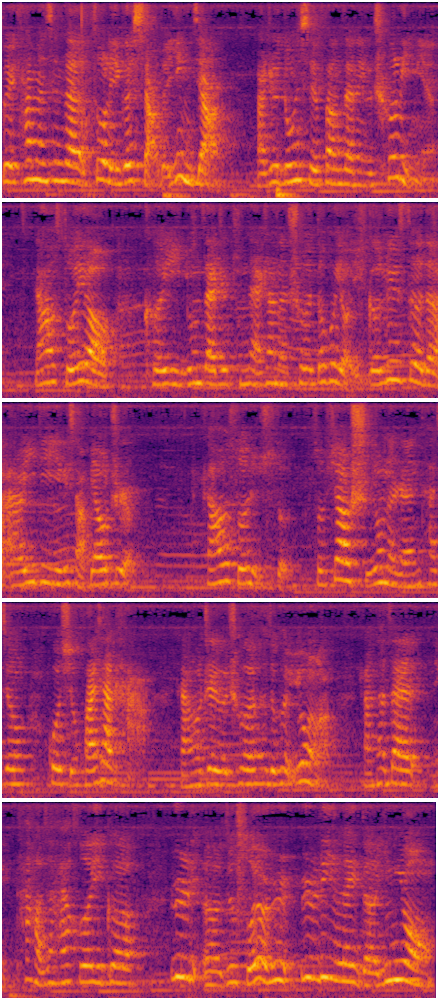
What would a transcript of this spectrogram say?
所以他们现在做了一个小的硬件，把这个东西放在那个车里面，然后所有可以用在这平台上的车都会有一个绿色的 LED 一个小标志，然后所所所需要使用的人他就过去划一下卡。然后这个车它就可以用了，然后它在那，它好像还和一个日历，呃，就所有日日历类的应用，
